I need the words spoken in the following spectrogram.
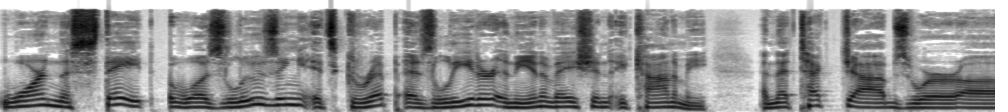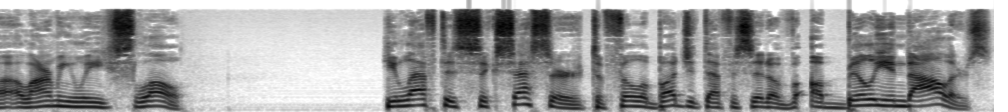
warned the state was losing its grip as leader in the innovation economy and that tech jobs were uh, alarmingly slow. He left his successor to fill a budget deficit of a billion dollars.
